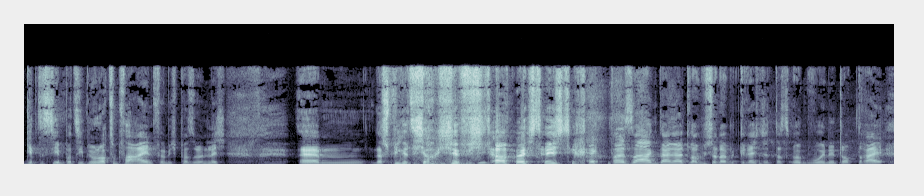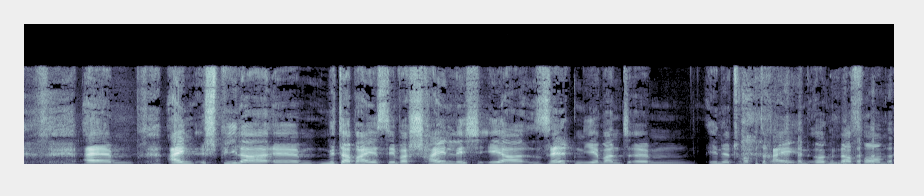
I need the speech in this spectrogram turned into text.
gibt es die im Prinzip nur noch zum Verein für mich persönlich. Ähm, das spiegelt sich auch hier wieder, möchte ich direkt mal sagen. Daniel hat, glaube ich, schon damit gerechnet, dass irgendwo in den Top 3 ähm, ein Spieler ähm, mit dabei ist, den wahrscheinlich eher selten jemand ähm, in eine Top 3 in irgendeiner Form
